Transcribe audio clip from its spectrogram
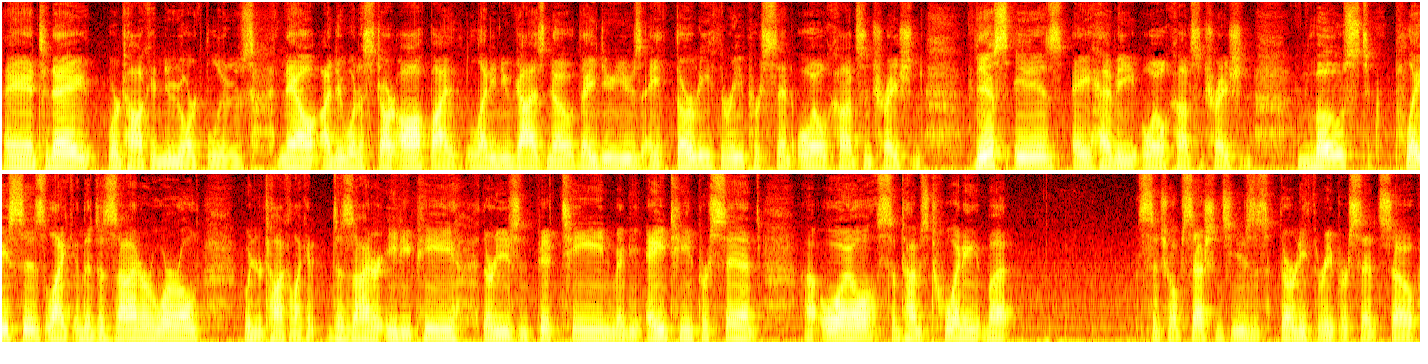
And today we're talking New York Blues. Now, I do want to start off by letting you guys know they do use a 33% oil concentration. This is a heavy oil concentration. Most places, like in the designer world, when you're talking like a designer EDP, they're using 15, maybe 18% uh, oil, sometimes 20, but Scentual Obsessions uses 33%. So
